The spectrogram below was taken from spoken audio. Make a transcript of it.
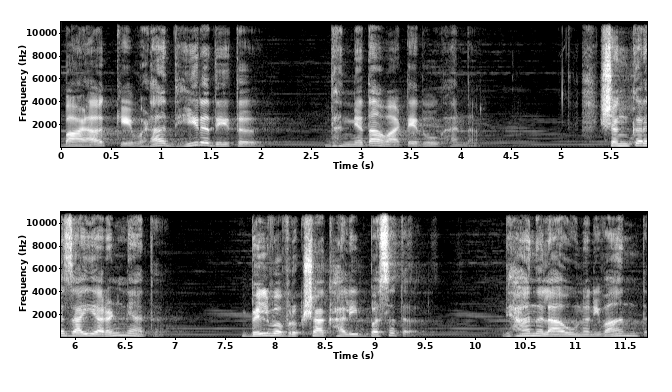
बाळा केवढा धीर देत धन्यता वाटे दोघांना. शंकर जाई अरण्यात बिल्व वृक्षाखाली बसत. ध्यान लावून निवांत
